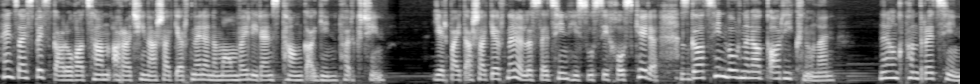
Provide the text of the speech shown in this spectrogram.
Հենց այսպես կարողացան առաջին աշակերտները նմանվել իրենց թանկագին փրկչին։ Երբ այդ աշակերտները լսեցին Հիսուսի խոսքերը, զգացին, որ նրա կարիքն ունեն։ Նրանք փնտրեցին,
